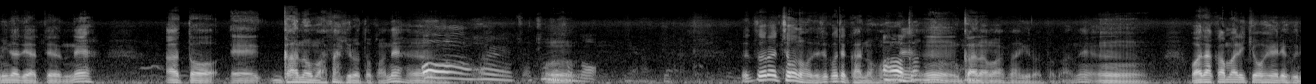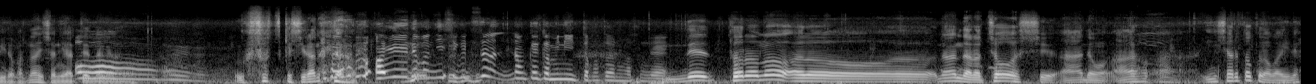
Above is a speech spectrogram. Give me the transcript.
みんなでやってるね。あと、えー、ガ野正弘とかね、うん。ああはい。ちょちょうどそれは長の方でしょ？これガの方ね。あガの方うん。ガナ正弘とかね。うん。和田かまり恭平レフリーとかな一緒にやってんだけど嘘つけ知らないだろ。あええでも西口さん何回か見に行ったことありますねで。そののあのーなんだろう長州あでもああイニシャルトークの方がいいね。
